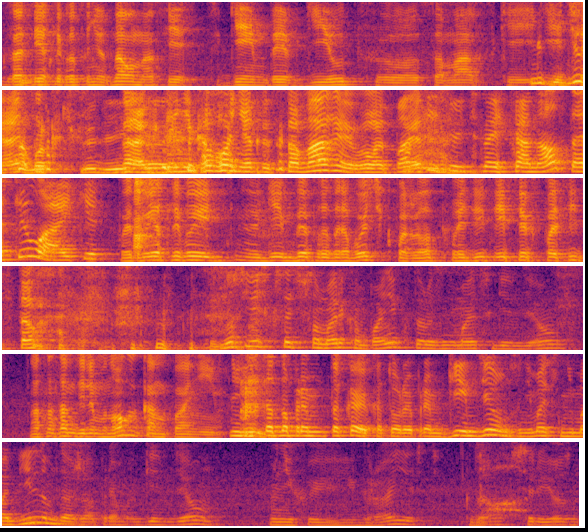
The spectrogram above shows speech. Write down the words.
Кстати, если кто-то не знал, у нас есть Game Dev Guild э, самарский Где и нет чатик. самарских людей. Да, где никого нет из Самары, вот. Подписывайтесь на их канал, ставьте лайки. Поэтому, если вы э, геймдев разработчик, пожалуйста, пройдите и всех спасите там. У нас есть, кстати, в Самаре компания, которая занимается геймдевом. У нас на самом деле много компаний. Не, есть одна прям такая, которая прям геймдевом занимается, не мобильным даже, а прямо геймдевом. У них и игра есть. Да, серьезно.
